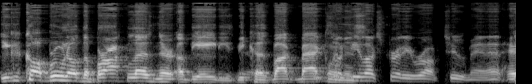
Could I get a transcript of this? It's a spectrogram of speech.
you could call Bruno the Brock Lesnar of the '80s because Brock He, Backlund look, he looks pretty rough too, man. That hair.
